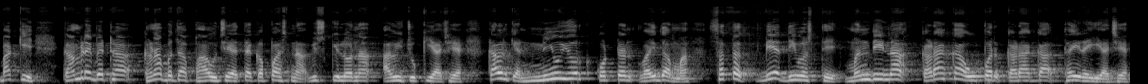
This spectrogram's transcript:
બાકી ગામડે બેઠા ઘણા બધા ભાવ છે તે કપાસના વીસ કિલોના આવી ચૂક્યા છે. કારણ કે ન્યૂયોર્ક કોટન વાયદામાં સતત બે દિવસથી મંદીના કડાકા ઉપર કડાકા થઈ રહ્યા છે.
